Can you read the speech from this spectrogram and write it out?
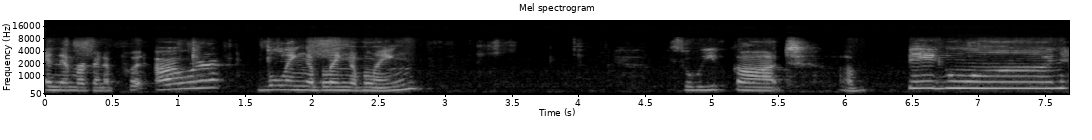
And then we're going to put our bling a bling a bling. So we've got a big one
